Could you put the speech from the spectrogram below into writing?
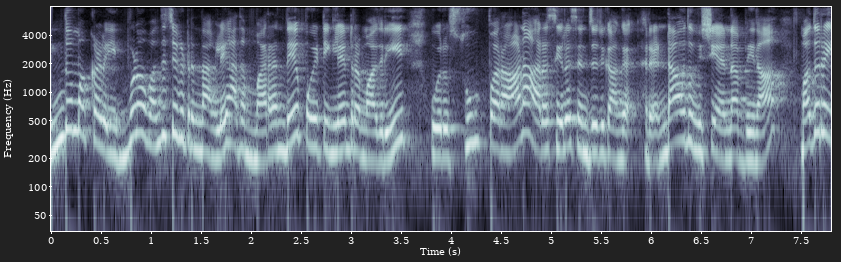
இந்து மக்களை இவ்வளவு வந்துச்சுக்கிட்டு இருந்தாங்களே அதை மறந்தே போயிட்டீங்களேன்ற மாதிரி ஒரு சூப்பரான அரசியலை செஞ்சிருக்காங்க. ரெண்டாவது விஷயம் என்ன அப்படின்னா மதுரை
